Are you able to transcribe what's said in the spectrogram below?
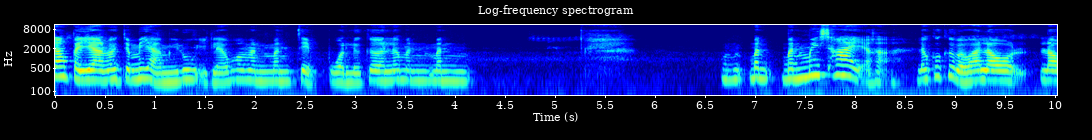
ตั้งปฏิญาณว่าจะไม่อยากมีลูกอีกแล้ว เพราะมันมันเจ็บปวดเหลือเกินแล้วมันมัน มันมันไม่ใช่อะค่ะ แล้วก็คือแบบว่าเราเรา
